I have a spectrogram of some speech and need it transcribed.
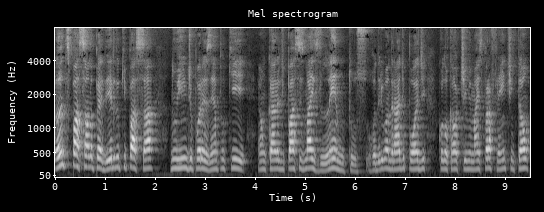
antes passar no pé dele do que passar no Índio, por exemplo, que é um cara de passes mais lentos. O Rodrigo Andrade pode colocar o time mais para frente. Então,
